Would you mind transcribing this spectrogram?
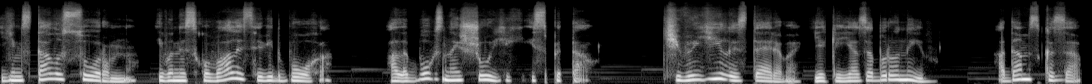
їм стало соромно, і вони сховалися від Бога. Але Бог знайшов їх і спитав Чи ви їли з дерева, яке я заборонив? Адам сказав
